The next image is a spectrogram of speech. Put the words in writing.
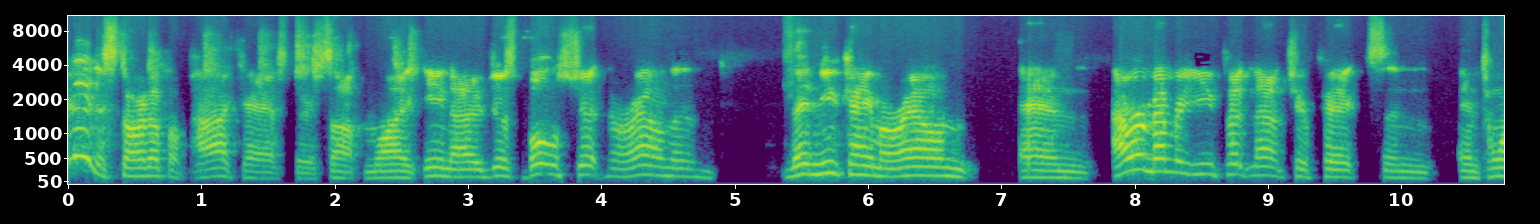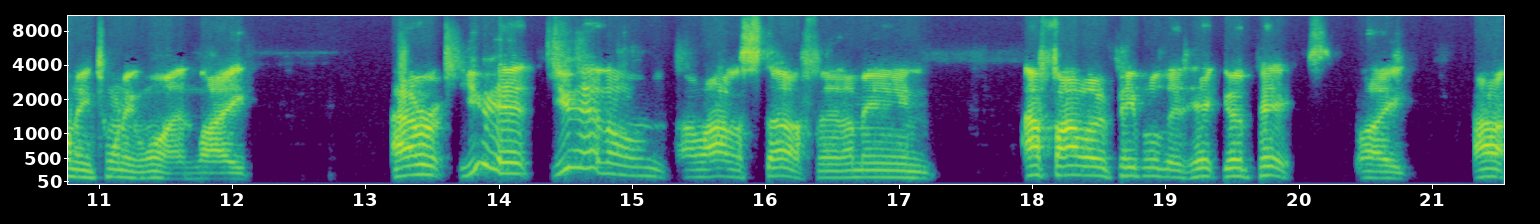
need to start up a podcast or something like, you know, just bullshitting around and then you came around and I remember you putting out your picks in in 2021. Like I you hit you hit on a lot of stuff, and I mean, I follow people that hit good picks. Like I,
